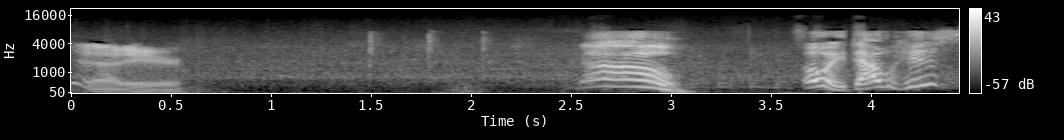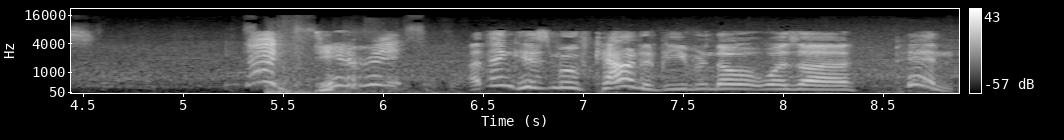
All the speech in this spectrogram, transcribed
Get out of here. No! Oh wait, that was his. God damn it! I think his move counted, even though it was a pin.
